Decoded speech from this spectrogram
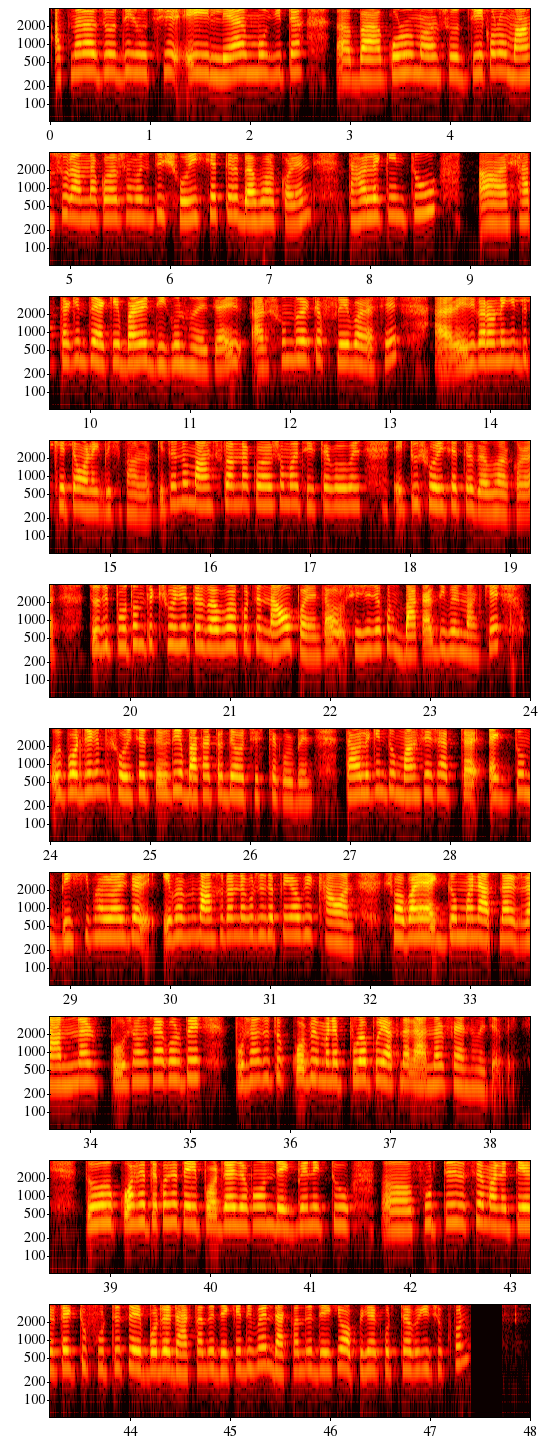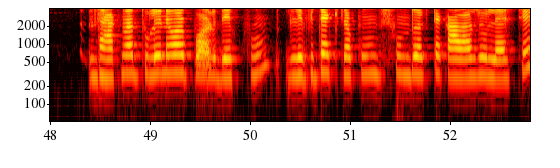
আপনারা যদি হচ্ছে এই লেয়ার মুরগিটা বা গরুর মাংস যে কোনো মাংস রান্না করার সময় যদি সরিষার তেল ব্যবহার করেন, তাহলে কিন্তু স্বাদটা কিন্তু একেবারে দ্বিগুণ হয়ে যায় আর সুন্দর একটা ফ্লেভার আসে। আর এই কারণে কিন্তু খেতে অনেক বেশি ভালো লাগে। জন্য মাংস রান্না করার সময় চেষ্টা করবেন একটু সরিষার তেল ব্যবহার করার। যদি প্রথম থেকে সরিষার তেল ব্যবহার করতে নাও পারেন, তাও শেষে যখন বাকার দিবেন মাংসে, ওই পর্যায়ে কিন্তু সরিষার তেল দিয়ে বাকারটা দেওয়ার চেষ্টা করবেন। তাহলে কিন্তু মাংসের স্বাদটা একদম বেশি ভালো আসবে। আর এভাবে মাংস রান্না করে যদি আপনি কাউকে খাওয়ান, সবাই একদম মানে আপনার রান্নার প্রশংসা করবে প্রশংসা তো করবে মানে পুরোপুরি আপনার রান্নার ফ্যান হয়ে যাবে। তো কষাতে কষাতে এই পর্যায়ে যখন দেখবেন একটু ফুটতেছে মানে তেলটা একটু ফুটতেছে, এই পর্যায়ে ঢাকনাতে ঢেকে দিবেন। ঢাকনাতে দেখে অপেক্ষা করতে হবে কিছুক্ষণ। ঢাকনা তুলে নেওয়ার পর দেখুন, গ্রেভিটা কীরকম সুন্দর একটা কালার চলে আসছে।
